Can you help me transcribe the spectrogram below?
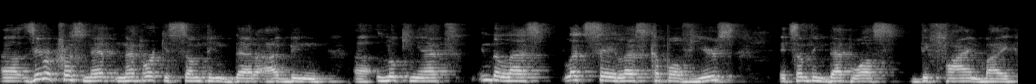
uh, zero trust net network is something that I've been uh, looking at in the last, let's say, last couple of years. It's something that was defined by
